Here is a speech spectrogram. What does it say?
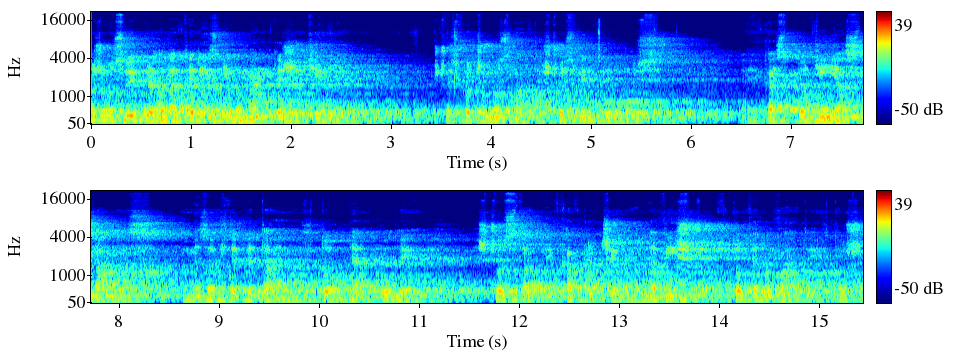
Можемо собі пригадати різні моменти життєві. Щось хочемо знати, щось відбулось якась подія сталася. Ми завжди питаємо, хто, де, коли, що стало, яка причина, навіщо, хто винуватий, хто ще.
